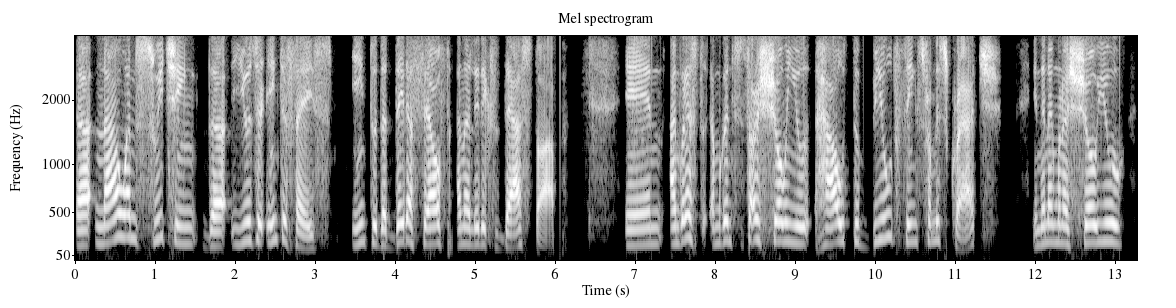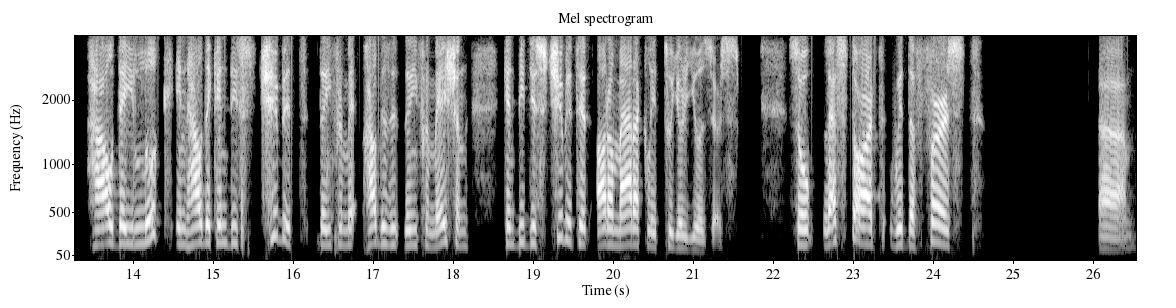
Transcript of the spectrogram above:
uh, now I'm switching the user interface into the DataSelf Analytics desktop. And I'm going, to, I'm going to start showing you how to build things from scratch. And then I'm going to show you how they look and how they can distribute the information, how the, the information can be distributed automatically to your users. So let's start with the first um,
